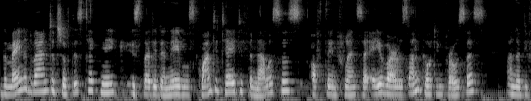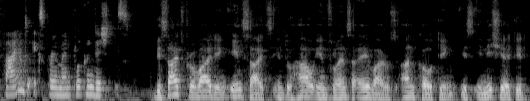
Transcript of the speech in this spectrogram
The main advantage of this technique is that it enables quantitative analysis of the influenza A virus uncoating process under defined experimental conditions. Besides providing insights into how influenza A virus uncoating is initiated,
